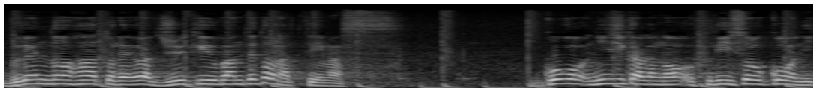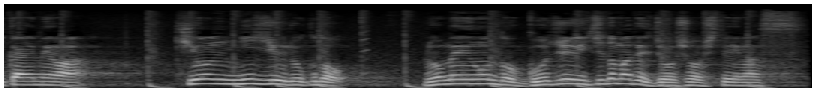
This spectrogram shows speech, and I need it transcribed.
ブレンドン・ハートレーは19番手となっています。午後2時からのフリー走行2回目は気温26度路面温度51度まで上昇しています。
